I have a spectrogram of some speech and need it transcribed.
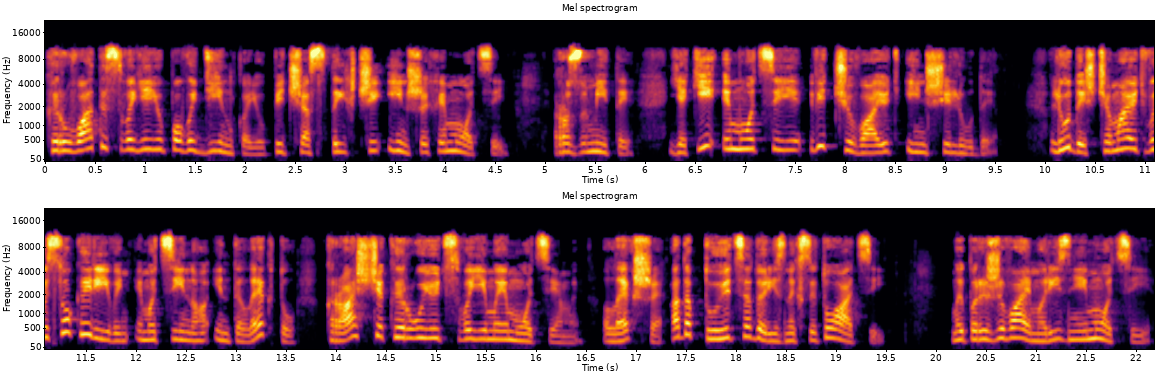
керувати своєю поведінкою під час тих чи інших емоцій, розуміти, які емоції відчувають інші люди. Люди, що мають високий рівень емоційного інтелекту, краще керують своїми емоціями, легше адаптуються до різних ситуацій. Ми переживаємо різні емоції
